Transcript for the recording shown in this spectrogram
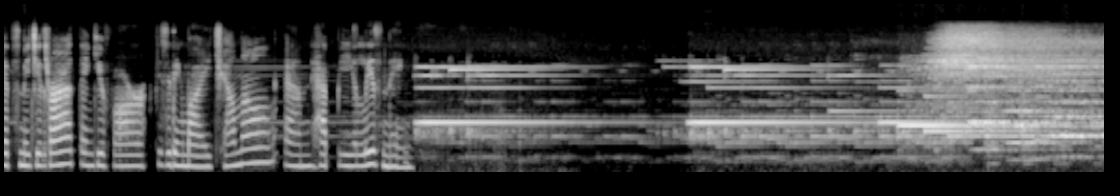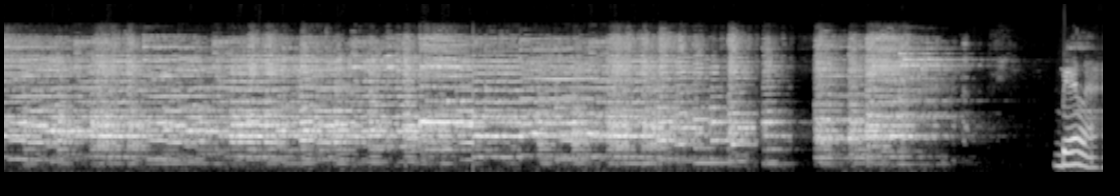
it's me Citra. Thank you for visiting my channel and happy listening. Bella,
